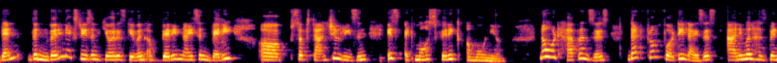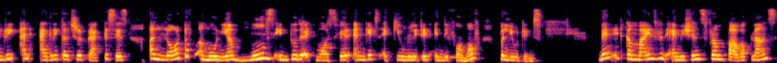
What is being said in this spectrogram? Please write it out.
then the very next reason here is given a very nice and very uh, substantial reason is atmospheric ammonia. Now what happens is that from fertilizers animal husbandry and agricultural practices a lot of ammonia moves into the atmosphere and gets accumulated in the form of pollutants. Then it combines with emissions from power plants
